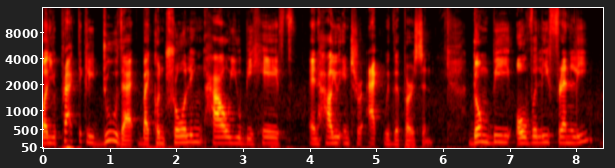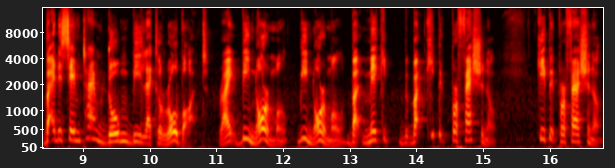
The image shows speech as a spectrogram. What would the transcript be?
Well, you practically do that by controlling how you behave and how you interact with the person. Don't be overly friendly, but at the same time, don't be like a robot, right? Be normal, be normal, but make it, but keep it professional. Keep it professional.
